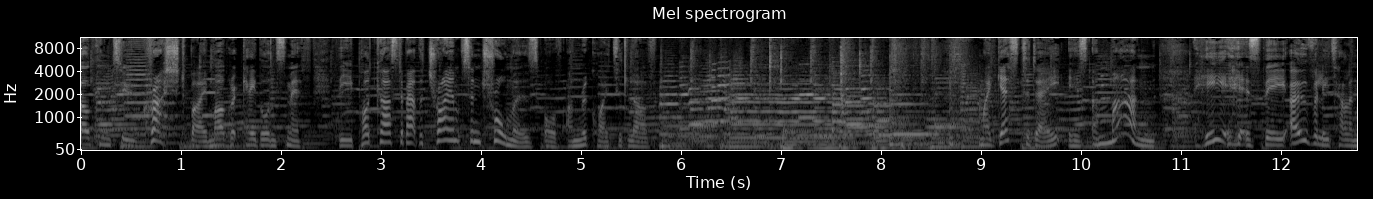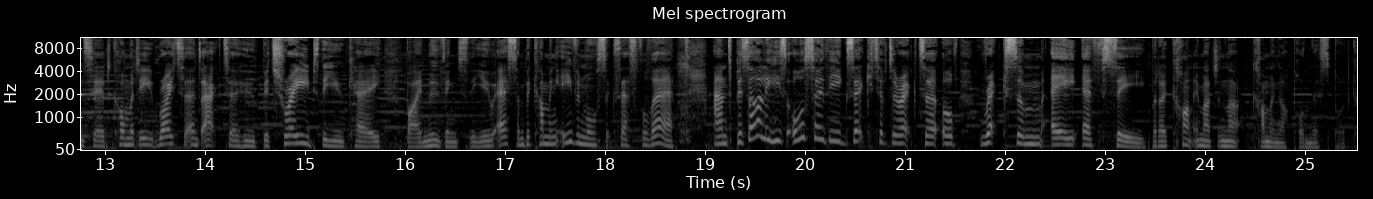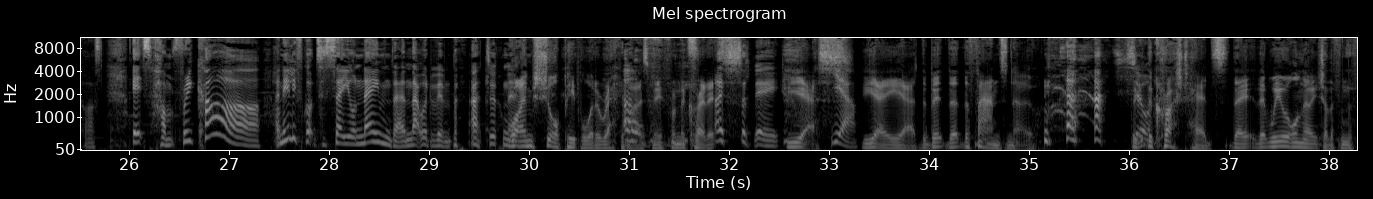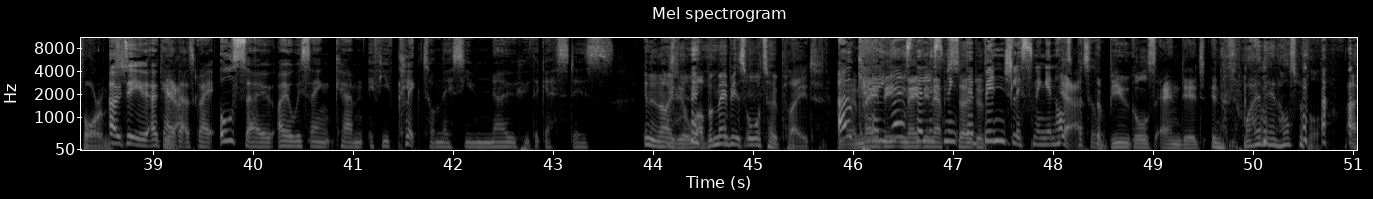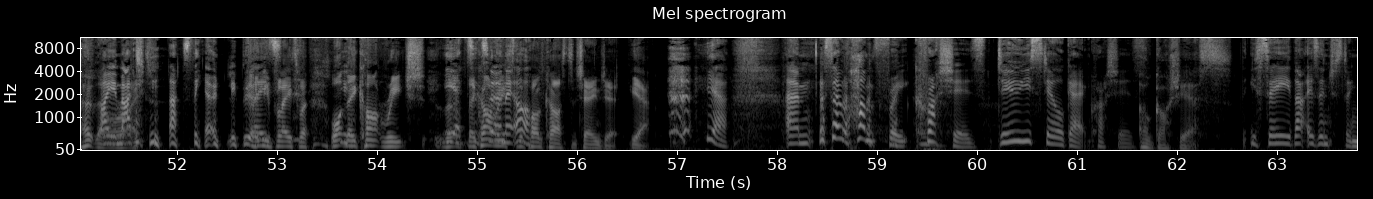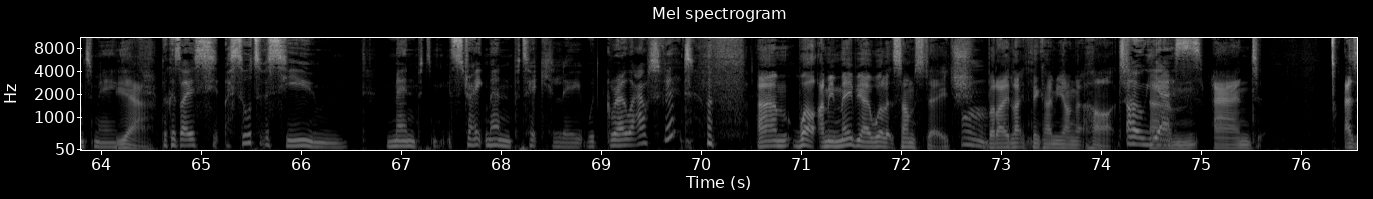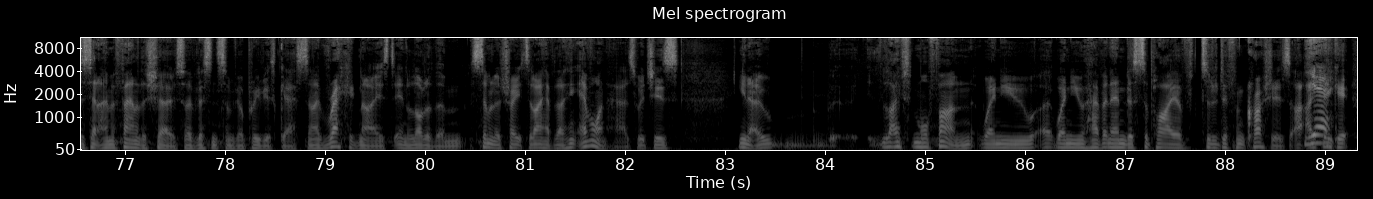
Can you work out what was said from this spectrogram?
welcome to Crushed by Margaret Cabourn Smith, the podcast about the triumphs and traumas of unrequited love. My guest today is a man. He is the overly talented comedy writer and actor who betrayed the UK by moving to the US and becoming even more successful there. And bizarrely, he's also the executive director of Wrexham AFC, but I can't imagine that coming up on this podcast. It's Humphrey Ker. I nearly forgot to say your name then. That would have been bad, wouldn't it? Well, I'm sure people would have recognised Oh, me from the credits. Actually. Yes. Yeah. Yeah, yeah. The bit that the fans know. Sure. the, the crushed heads. They, they, we all know each other from the forums. Oh, do you? Okay, Yeah. that's great. Also, I always think um, if you've clicked on this, you know who the guest is. In an ideal world, but maybe it's auto played. Okay, maybe, yes, maybe they're listening. They're of- binge listening in Yeah, hospital. the bugles ended in. Why are they in hospital? I hope I all right. imagine that's the only place. The only place where what they can't reach, the, Yeah, they can't reach the off. podcast to change it. Yeah. Yeah. Um, so Humphrey crushes. Do you still get crushes? Oh gosh, yes. You see, that is interesting to me. Yeah. Because I, I sort of assume men, straight men particularly, would grow out of it. Um, well, I mean, maybe I will at some stage, but I like to think I'm young at heart. Oh, Um, yes. and as I said, I'm a fan of the show, so I've listened to some of your previous guests, and I've recognised in a lot of them similar traits that I have that I think everyone has, which is, you know, life's more fun when you uh, when you have an endless supply of sort of different crushes. I, Yeah. I think it.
